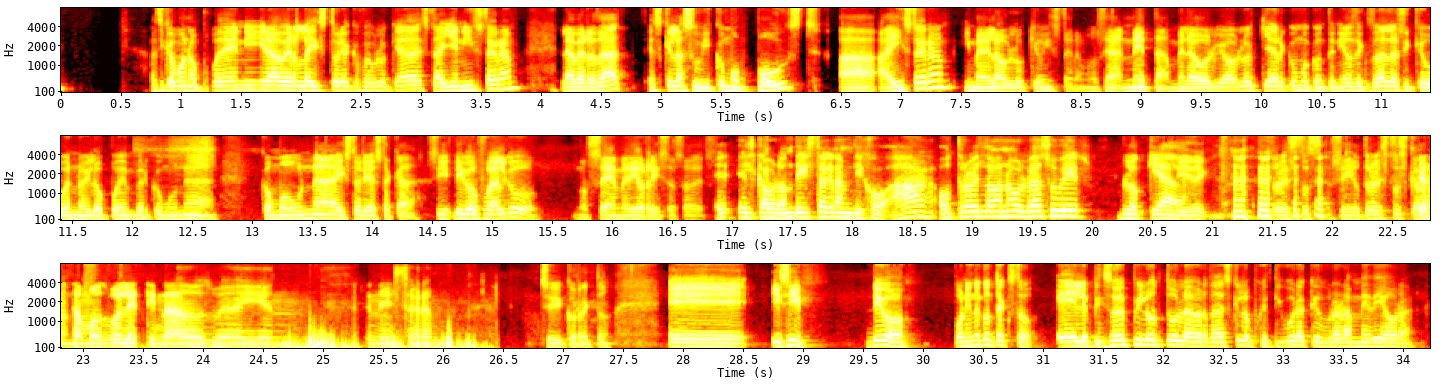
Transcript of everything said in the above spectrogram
Así que bueno, pueden ir a ver la historia que fue bloqueada, está ahí en Instagram. La verdad es que la subí como post a, Instagram y me la bloqueó Instagram. O sea, neta, me la volvió a bloquear como contenido sexual, así que bueno, ahí lo pueden ver como una, como una historia destacada. Sí, digo, fue algo, no sé, me dio risa, ¿sabes? El, el cabrón de Instagram dijo, ah, otra vez la van a volver a subir. Bloqueado. Sí, de, otra vez estos, sí, otra vez estos cabrones. Ya estamos boletinados, güey, ahí en, en, Instagram. Sí, correcto. Eh, y sí, digo, poniendo en contexto, el episodio piloto, la verdad es que el objetivo era que durara media hora.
